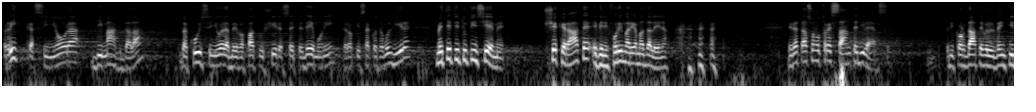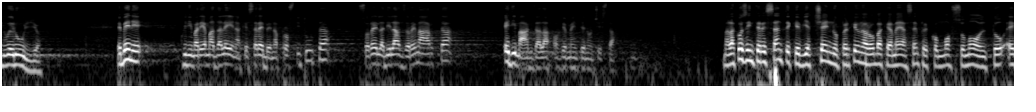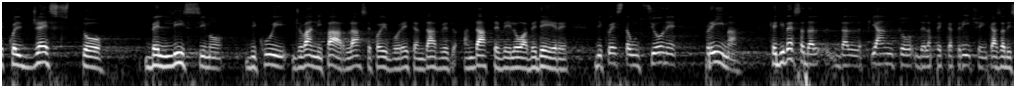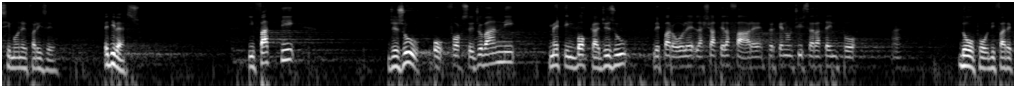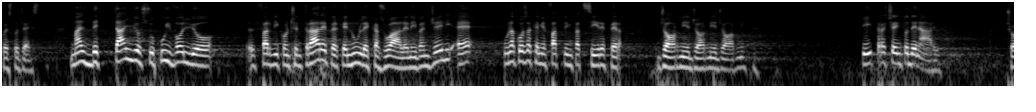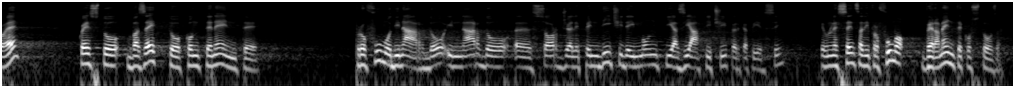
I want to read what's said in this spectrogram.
ricca signora di Magdala, da cui il Signore aveva fatto uscire sette demoni, però chissà cosa vuol dire, mettete tutti insieme shakerate e viene fuori Maria Maddalena. In realtà sono tre sante diverse, ricordatevelo il 22 luglio. Ebbene, quindi Maria Maddalena, che sarebbe una prostituta, sorella di Lazzaro e Marta, e di Magdala, ovviamente non ci sta. Ma la cosa interessante che vi accenno, perché è una roba che a me ha sempre commosso molto, è quel gesto bellissimo di cui Giovanni parla, se poi vorrete andarve, andatevelo a vedere, di questa unzione prima, che è diversa dal, dal pianto della peccatrice in casa di Simone il fariseo. È diverso. Infatti Gesù o forse Giovanni mette in bocca a Gesù le parole lasciatela fare perché non ci sarà tempo eh, dopo di fare questo gesto. Ma il dettaglio su cui voglio eh, farvi concentrare, perché nulla è casuale nei Vangeli, è una cosa che mi ha fatto impazzire per giorni e giorni e giorni. I 300 denari, cioè questo vasetto contenente profumo di nardo, il nardo eh, sorge alle pendici dei monti asiatici, per capirsi, è un'essenza di profumo veramente costosa.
